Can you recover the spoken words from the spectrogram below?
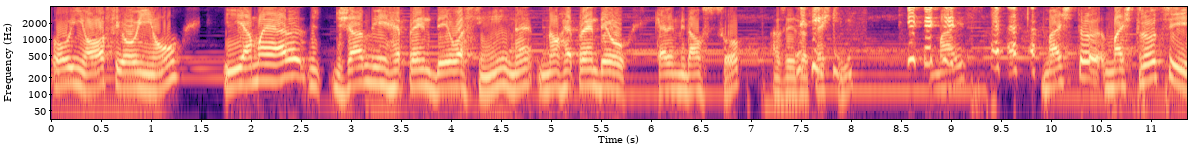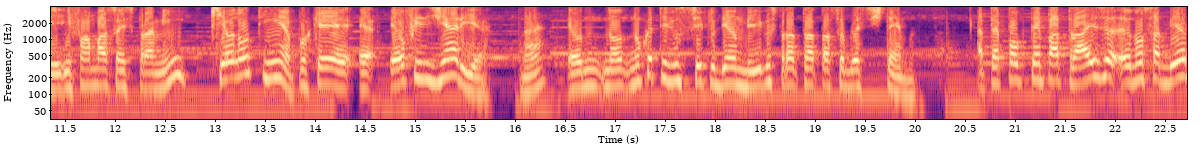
ou em off ou em on e a Mayara já me repreendeu assim, né? Não repreendeu querendo me dar um soco, às vezes até quis. mas, mas, mas trouxe informações para mim que eu não tinha, porque é, eu fiz engenharia, né? Eu nunca tive um ciclo de amigos para tratar sobre esses temas. Até pouco tempo atrás eu não sabia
